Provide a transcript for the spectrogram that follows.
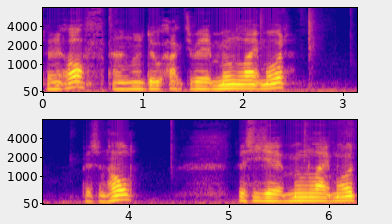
turn it off and I'm going to do activate moonlight mode press and hold. This is your moonlight mode.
